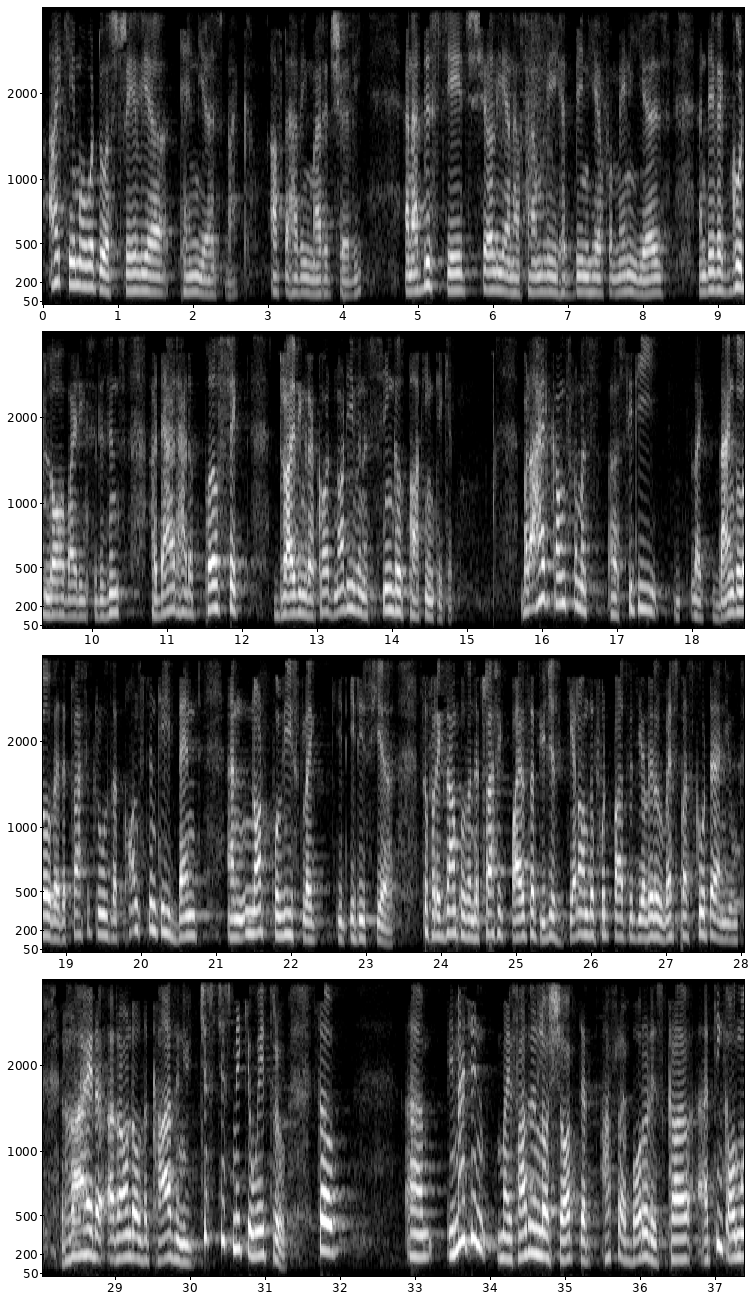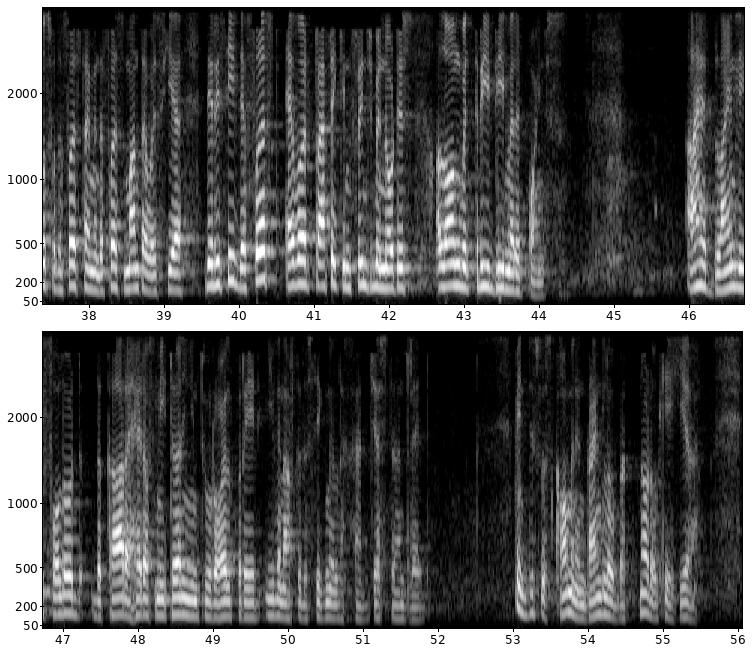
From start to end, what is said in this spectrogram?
I came over to Australia 10 years back after having married Shirley. And at this stage, Shirley and her family had been here for many years, and they were good law-abiding citizens. Her dad had a perfect driving record, not even a single parking ticket. But I had come from a, a, city like Bangalore where the traffic rules are constantly bent and not policed like it, it is here. So for example, when the traffic piles up, you just get on the footpath with your little Vespa scooter and you ride around all the cars and you just, just make your way through. So um, imagine my father-in-law shocked that after I borrowed his car, I think almost for the first time in the first month I was here, they received their first ever traffic infringement notice along with three demerit points. I had blindly followed the car ahead of me turning into Royal Parade even after the signal had just turned red. I mean, this was common in Bangalore, but not okay here.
